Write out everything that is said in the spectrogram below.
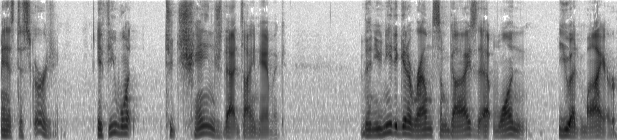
And it's discouraging. If you want to change that dynamic, then you need to get around some guys that one you admire,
